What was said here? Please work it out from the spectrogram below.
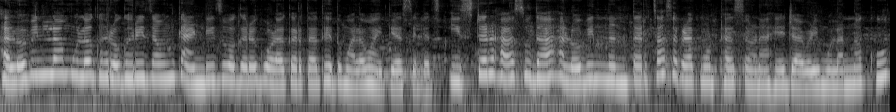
हॅलोविनला मुलं घरोघरी जाऊन कँडीज वगैरे गोळा करतात हे तुम्हाला माहिती असेलच. ईस्टर हा सुद्धा हॅलोविन नंतरचा सगळ्यात मोठा सण आहे ज्यावेळी मुलांना खूप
